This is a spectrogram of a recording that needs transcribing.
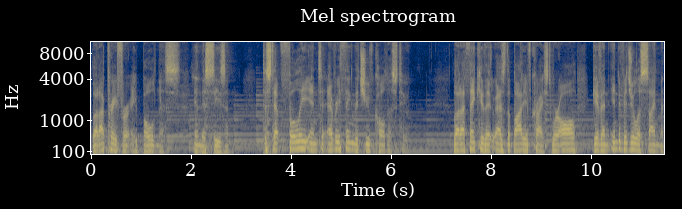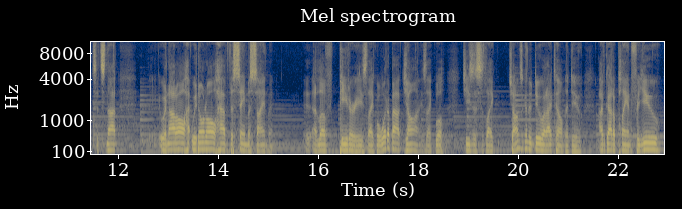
Lord, I pray for a boldness in this season to step fully into everything that you've called us to. Lord, I thank you that as the body of Christ, we're all given individual assignments. It's not, we're not all, we don't all have the same assignment. I love Peter. He's like, well, what about John? He's like, well, Jesus is like, John's going to do what I tell him to do. I've got a plan for you,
